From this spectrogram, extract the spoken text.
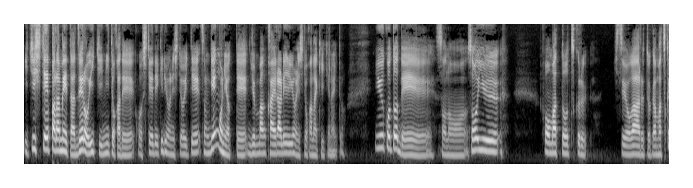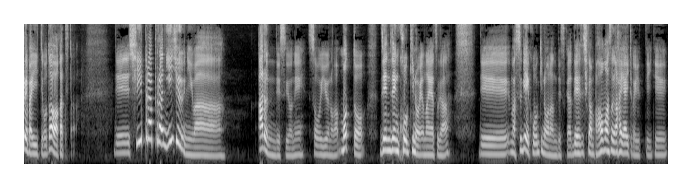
1指定パラメータ0、1、2とかでこう指定できるようにしておいて、その言語によって順番変えられるようにしておかなきゃいけないということで、その、そういうフォーマットを作る必要があるというか、まあ作ればいいってことは分かってた。で、C++20 には、あるんですよね。そういうのが。もっと全然高機能なやつが。で、まあ、すげえ高機能なんですが、で、しかもパフォーマンスが速いとか言っていて、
